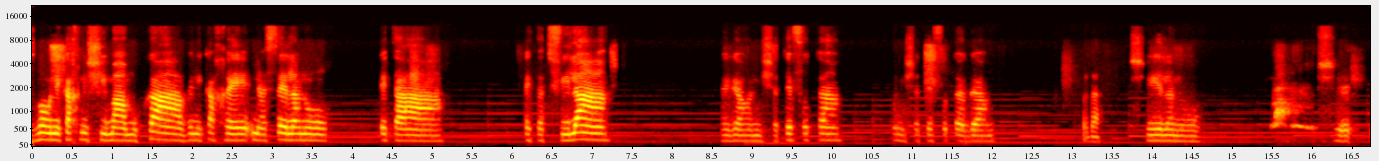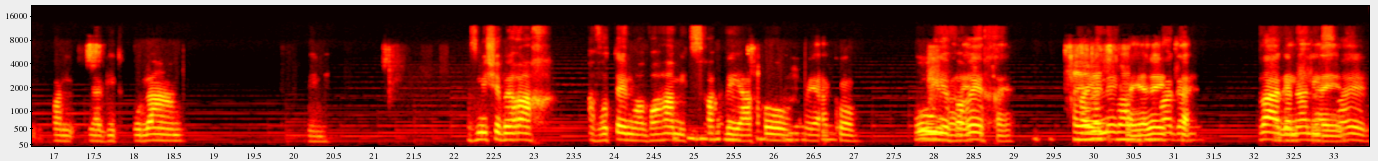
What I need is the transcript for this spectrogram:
אז בואו ניקח נשימה עמוקה וניקח, אה, נעשה לנו את, ה, את התפילה. רגע, אני אשתף אותה, אני אשתף אותה גם. תודה. שיהיה לנו, שנוכל להגיד כולם. הנה. אז מי שברך אבותינו, אברהם, יצחק ויעקב, ויעקב, הוא יברך חיילי צבא ההגנה לישראל,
